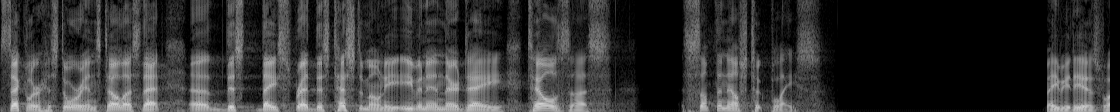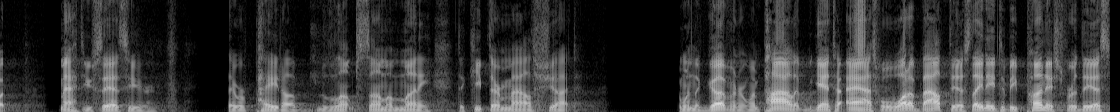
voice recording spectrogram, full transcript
secular historians tell us that uh, this, they spread this testimony even in their day, tells us something else took place. Maybe it is what Matthew says here. They were paid a lump sum of money to keep their mouths shut. When the governor, when Pilate began to ask, well, what about this? They need to be punished for this.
